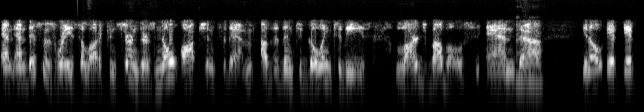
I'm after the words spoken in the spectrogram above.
and and this has raised a lot of concern. There's no option for them other than to go into these large bubbles and. Uh, mm-hmm. Uh, you know, it, it's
